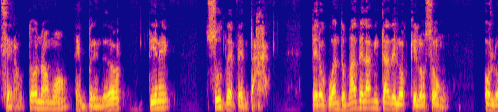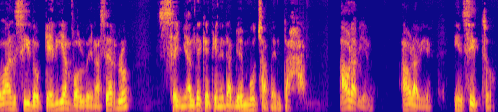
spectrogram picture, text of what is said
ser autónomo, emprendedor, tiene sus desventajas. Pero cuando más de la mitad de los que lo son o lo han sido querían volver a serlo, señal de que tiene también muchas ventajas. Ahora bien, ahora bien, insisto,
